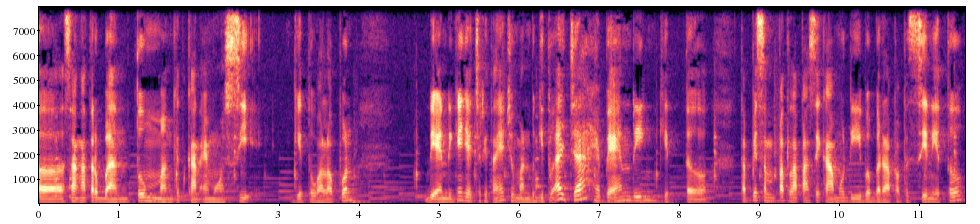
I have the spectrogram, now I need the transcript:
uh, sangat terbantu membangkitkan emosi gitu walaupun di endingnya ya ceritanya cuman begitu aja happy ending gitu tapi sempatlah pasti kamu di beberapa pesin itu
